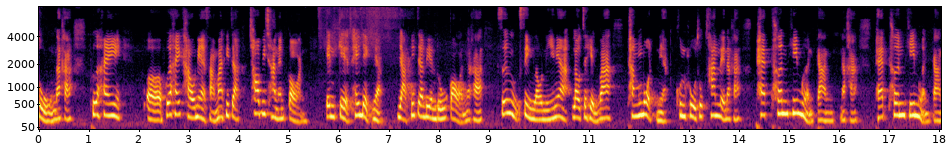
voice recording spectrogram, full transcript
สูงๆนะคะ เพื่อให้เอ่อเพื่อให้เขาเนี่ยสามารถที่จะชอบวิชานั้นก่อน engage ให้เด็กเนี่ยอยากที่จะเรียนรู้ก่อนนะคะ ซึ่งสิ่งเหล่านี้เนี่ยเราจะเห็นว่าทั้งหมดเนี่ยคุณครูทุกท่านเลยนะคะแพทเทิร์นที่เหมือนกันนะคะแพทเทิร์นที่เหมือนกัน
